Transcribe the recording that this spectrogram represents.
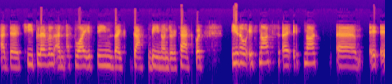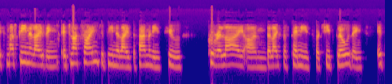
at the cheap level, and that's why it seems like that's being under attack. But you know, it's not uh, it's not um, it, it's not penalising. It's not trying to penalise the families who who rely on the likes of Penneys for cheap clothing. It's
